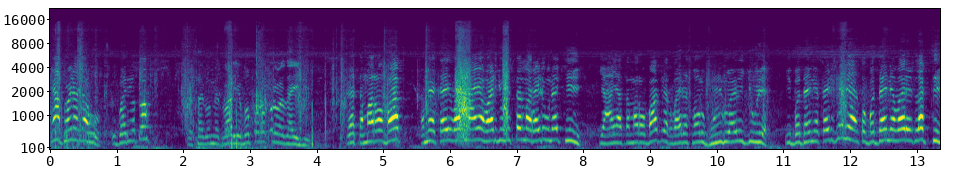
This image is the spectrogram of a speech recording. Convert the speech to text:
ક્યાં થોડા જાવું ઊભા રહ્યો તો? સાહેબ, અમે વાડીએ બપોરો કરવા જાય છે એ તમારો બાપ, અમે કઈ વાર અહીંયા વાડિયું વિસ્તારમાં રાડ્યું નાખી? કે અહીંયા તમારો બાપ એક વાયરસ વાળું ભૂંડું આવી ગયું છે. એ બધાયને કાઢશે ને? તો બધાયને વાયરસ લાગશે.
